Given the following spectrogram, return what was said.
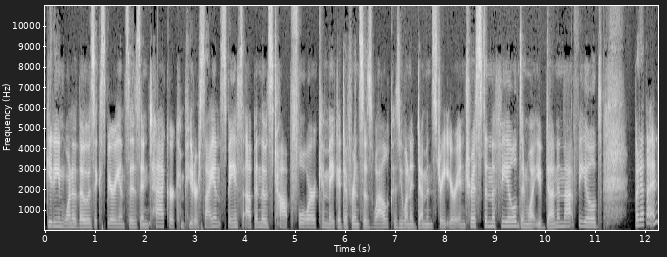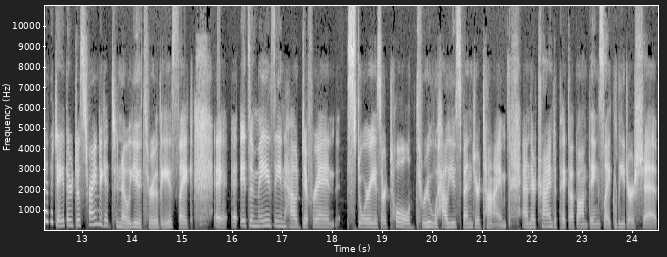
getting one of those experiences in tech or computer science space up in those top four can make a difference as well because you want to demonstrate your interest in the field and what you've done in that field. But at the end of the day, they're just trying to get to know you through these. Like, it, it's amazing how different stories are told through how you spend your time. And they're trying to pick up on things like leadership,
